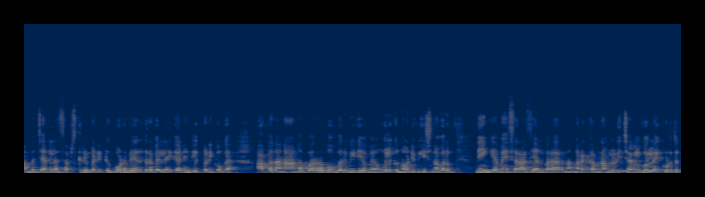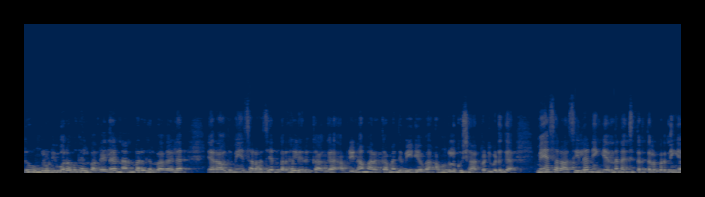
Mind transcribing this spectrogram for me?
நம்ம சேனலை சப்ஸ்கிரைப் பண்ணிவிட்டு கூடவே இருக்கிற பெல் ஐக்கானையும் கிளிக் பண்ணிக்கோங்க. அப்போ தான் நாங்கள் போடுற ஒவ்வொரு வீடியோ வீடியோவுமே உங்களுக்கு நோட்டிஃபிகேஷனாக வரும். நீங்கள் மேசராசி அன்பராக இருந்தால் மறக்காமல் நம்மளுடைய சேனலுக்கு ஒரு லைக் கொடுத்துட்டு உங்களுடைய உறவுகள் வகையில் நண்பர்கள் வகையில் யாராவது மேசராசி அன்பர்கள் இருக்காங்க அப்படின்னா மறக்காமல் இந்த வீடியோவை அவங்களுக்கும் ஷேர் பண்ணிவிடுங்க மேசராசியில் நீங்கள் எந்த நட்சத்திரத்தில் பிறந்தீங்க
